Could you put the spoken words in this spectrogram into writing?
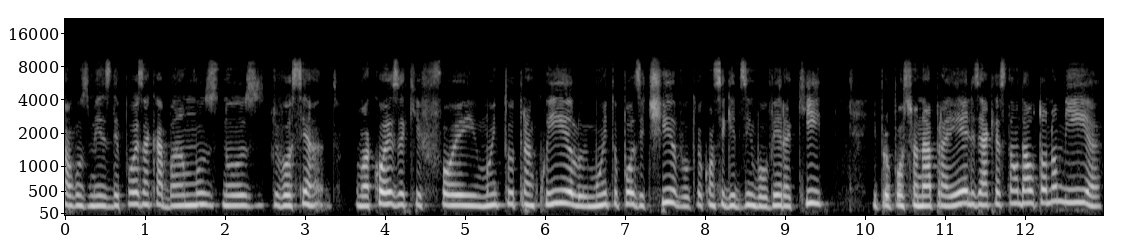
alguns meses depois, acabamos nos divorciando. Uma coisa que foi muito tranquilo e muito positivo que eu consegui desenvolver aqui e proporcionar para eles é a questão da autonomia,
